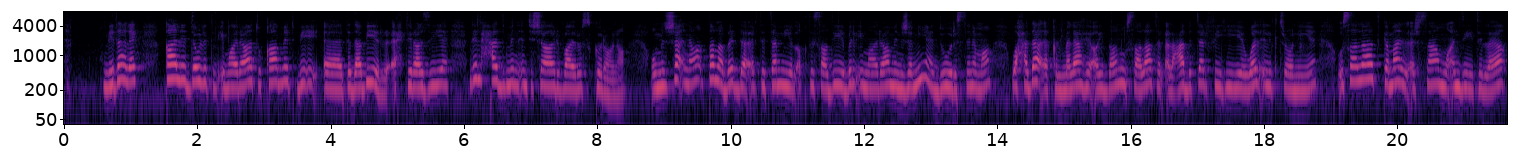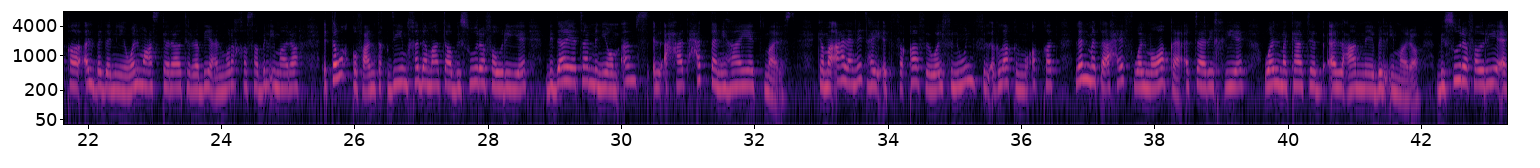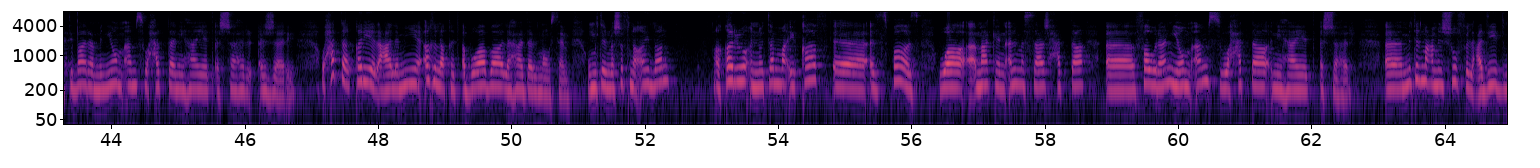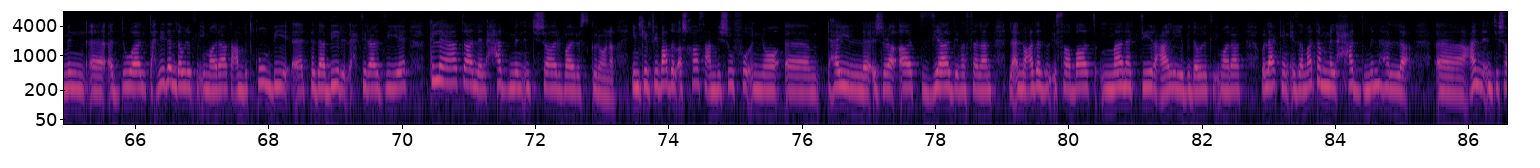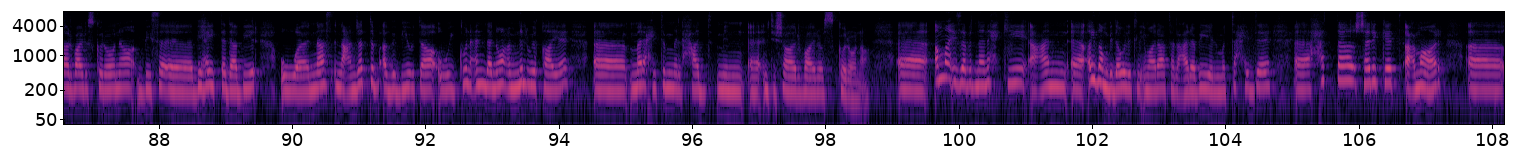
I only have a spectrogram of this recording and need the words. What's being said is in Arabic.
لذلك قالت دولة الإمارات وقامت بتدابير احترازية للحد من انتشار فيروس كورونا. ومن شأنها طلبت دائرة التنمية الاقتصادية بالإمارة من جميع دور السينما وحدائق الملاهي أيضا وصالات الألعاب الترفيهية والإلكترونية وصالات كمال الأجسام وأندية اللياقة البدنية والمعسكرات الربيع المرخصة بالإمارة. التوقف عن تقديم خدماتها بصورة فورية بداية من يوم أمس الأحد حتى نهاية مارس. كما أعلنت هيئة الثقافة والفنون في الإغلاق المؤقت للمتاحف والمواقع التاريخية والمكاتب العامة بالإمارة بصورة فورية اعتبارا من يوم أمس وحتى نهاية الشهر الجاري. وحتى القرية العالمية أغلقت أبوابها لهذا الموسم. ومثل ما شفنا أيضا أقروا أنه تم إيقاف آه، السباز وأماكن المساج حتى آه، فورا يوم أمس وحتى نهاية الشهر. مثل ما عم نشوف العديد من آه، الدول وتحديدا دولة الإمارات عم بتقوم بالتدابير الاحترازية كلياتها للحد من انتشار فيروس كورونا. يمكن في بعض الأشخاص عم بيشوفوا أنه هاي الإجراءات زيادة مثلا لأنه عدد الإصابات ما كتير عالية بدولة الإمارات ولكن إذا ما تم الحد من هلأ آه، عن انتشار فيروس كورونا آه، بهي التدابير والناس انها عن جد تبقى ببيوتها ويكون عندها نوع من الوقاية آه، ما راح يتم الحد من انتشار فيروس كورونا. أما إذا بدنا نحكي عن أيضا بدولة الإمارات العربية المتحدة حتى شركة أعمار آه،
